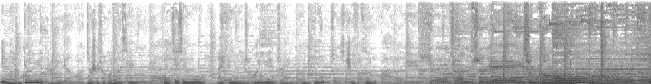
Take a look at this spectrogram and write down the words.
一米阳光音乐台，我是主播洛心。本期节目来自一米阳光音乐台文编水静。一，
